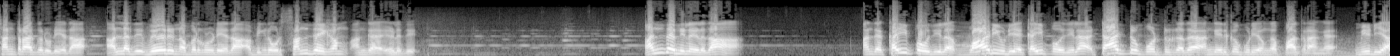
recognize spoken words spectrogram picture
சன்ட்ராகருடையதா அல்லது வேறு நபர்களுடையதா அப்படிங்கிற ஒரு சந்தேகம் அங்க எழுது. அந்த நிலையில தான் அந்த கைப்பகுதியில் வாடியுடைய கைப்பகுதியில் டாட்டூ போட்டிருக்கிறத அங்க இருக்கக்கூடியவங்க பார்க்குறாங்க மீடியா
